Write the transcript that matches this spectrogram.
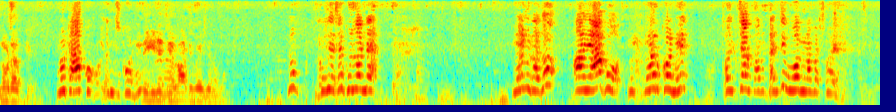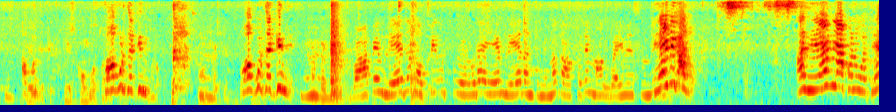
నూట నువ్వు ఎంచుకొని చేసే గుళ్ళనే ఏమి కాదు ఆ యాకు ఏరుకొని తొలిచాక తను దంచి ఓం నమ శివాయ. వాపుడు తగ్గింది ఇప్పుడు. వాపుడు తగ్గింది. వాపేం లేదు నొప్పి కూడా ఏం లేదంటుందేమో కాకపోతే మాకు భయం వేస్తుంది. ఏమి కాదు. అది ఏం లేకుండా పోతే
